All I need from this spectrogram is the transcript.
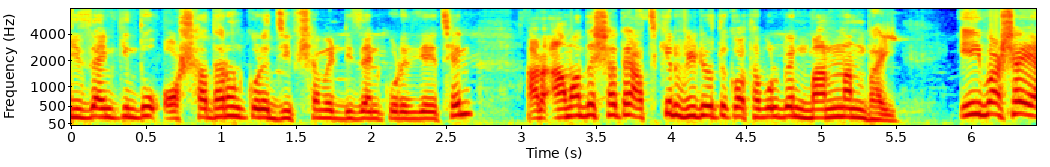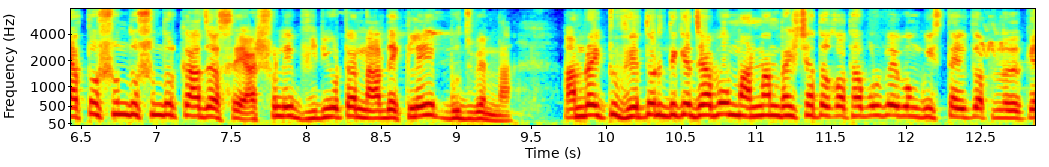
ডিজাইন কিন্তু অসাধারণ করে জিপসামের ডিজাইন করে দিয়েছেন। আর আমাদের সাথে আজকের ভিডিওতে কথা বলবেন মান্নান ভাই। এই বাসায় এত সুন্দর সুন্দর কাজ আছে আসলে ভিডিওটা না দেখলে বুঝবেন না। আমরা একটু ভেতর দিকে যাব মান্নান ভাইয়ের সাথে কথা বলব এবং বিস্তারিত আপনাদেরকে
